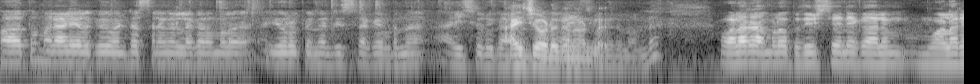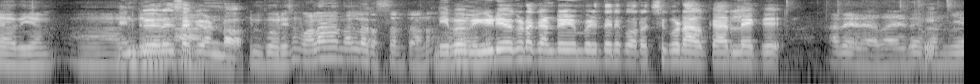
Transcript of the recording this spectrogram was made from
ഭാഗത്തും മലയാളികൾക്ക് വേണ്ട സ്ഥലങ്ങളിലൊക്കെ നമ്മൾ യൂറോപ്യൻ കൺട്രീസിലൊക്കെ ഇവിടുന്ന് അയച്ചു. കൊടുക്കുന്നുണ്ട്. വളരെ നമ്മൾ പ്രതീക്ഷിച്ചതിനേക്കാളും വളരെയധികം എൻക്വയറീസ് ഒക്കെ ഉണ്ടോ? എൻക്വയറീസ് വളരെ നല്ല റിസൾട്ടാണ് ഇപ്പൊ വീഡിയോ കൂടെ കണ്ടു കഴിയുമ്പോഴത്തേക്ക് കുറച്ചുകൂടെ ആൾക്കാരിലേക്ക് അതെ അതെ. അതായത് പറഞ്ഞ്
